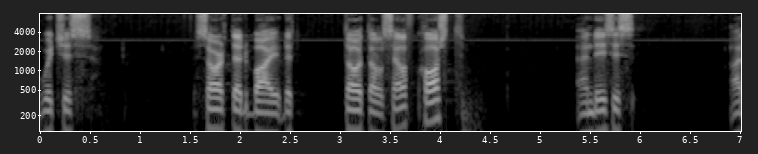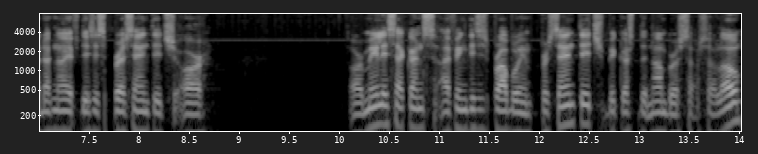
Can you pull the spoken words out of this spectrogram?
which is sorted by the total self cost. And this is, I don't know if this is percentage or or milliseconds. I think this is probably in percentage because the numbers are so low.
